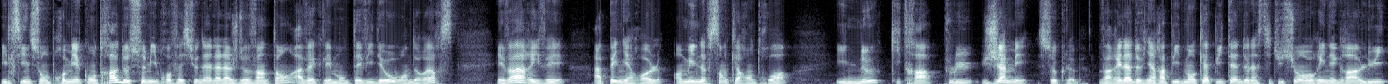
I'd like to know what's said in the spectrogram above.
Il signe son premier contrat de semi-professionnel à l'âge de 20 ans avec les Montevideo Wanderers et va arriver à Peñarol en 1943, il ne quittera plus jamais ce club. Varela devient rapidement capitaine de l'institution à Negra, lui,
